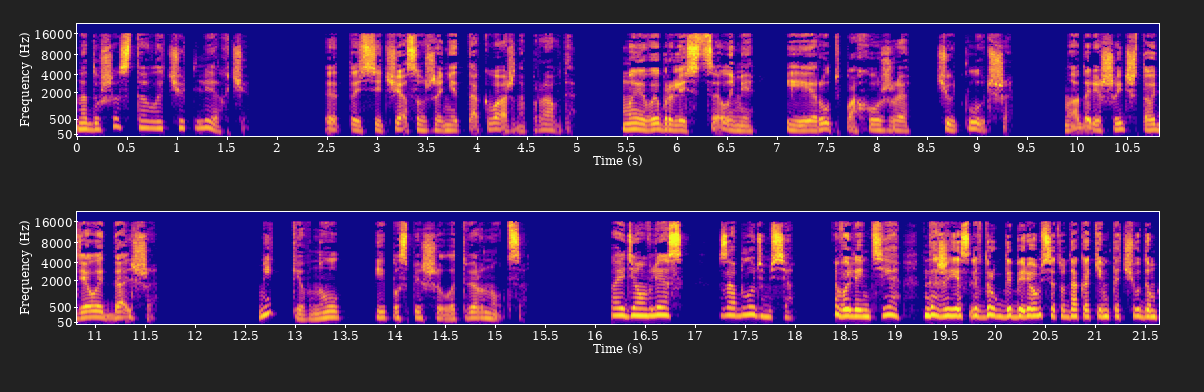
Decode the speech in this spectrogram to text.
на душе стало чуть легче. «Это сейчас уже не так важно, правда. Мы выбрались целыми, и Рут, похоже, чуть лучше. Надо решить, что делать дальше». Мик кивнул и поспешил отвернуться. Пойдем в лес, заблудимся. В Иленте, даже если вдруг доберемся туда каким-то чудом,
